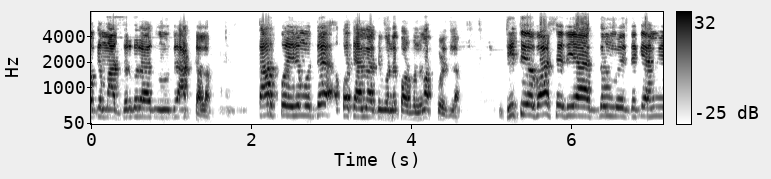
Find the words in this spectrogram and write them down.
ওকে মারধর করে আটকালাম। তারপর এর মধ্যে কথা আমি আর জীবনে করব মাফ করে দিলাম। দ্বিতীয়বার সে রিয়া একদম দেখে আমি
